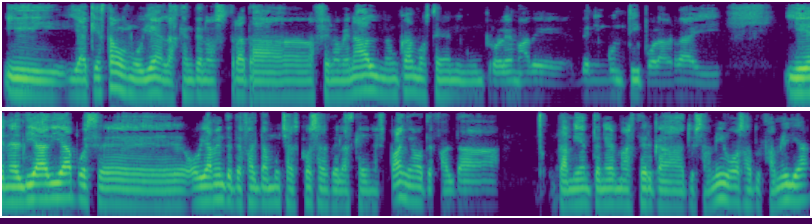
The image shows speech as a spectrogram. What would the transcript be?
Y, aquí estamos muy bien, la gente nos trata fenomenal, nunca hemos tenido ningún problema de, ningún tipo, la verdad. Y, y, en el día a día, pues eh, obviamente te faltan muchas cosas de las que hay en España, o te falta también tener más cerca a tus amigos, a tu familia,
